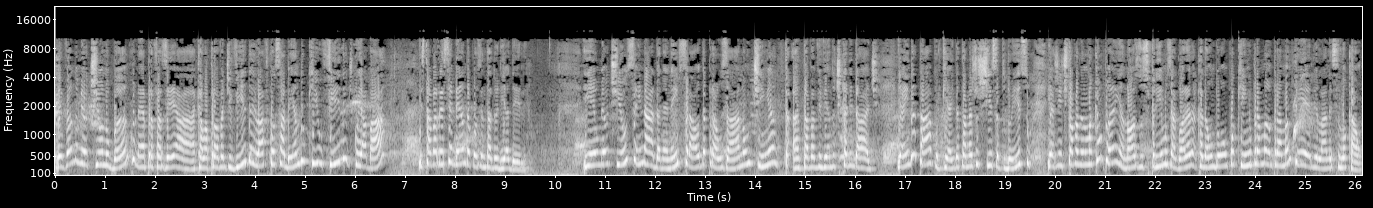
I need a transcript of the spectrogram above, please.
levando meu tio no banco, né, para fazer a, aquela prova de vida e lá ficou sabendo que o filho de Cuiabá estava recebendo a aposentadoria dele. E o meu tio sem nada, né? Nem fralda para usar, não tinha, tava vivendo de caridade. E ainda tá, porque ainda tá na justiça tudo isso. E a gente tá fazendo uma campanha, nós os primos agora cada um doa um pouquinho para manter ele lá nesse local.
